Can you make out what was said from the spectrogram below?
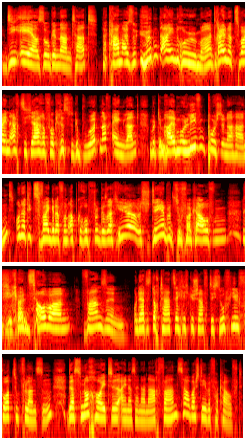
die er so genannt hat. Da kam also irgendein Römer 382 Jahre vor Christus Geburt nach England mit dem halben Olivenbusch in der Hand und hat die Zweige davon abgerupft und gesagt, hier Stäbe zu verkaufen laufen. Sie können zaubern. Wahnsinn. Und er hat es doch tatsächlich geschafft, sich so viel fortzupflanzen, dass noch heute einer seiner Nachfahren Zauberstäbe verkauft.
